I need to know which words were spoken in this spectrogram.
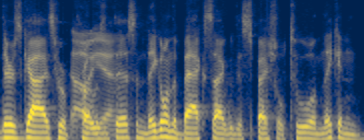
There's guys who are Oh, pros yeah. at this, and they go on the backside with a special tool, and they can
